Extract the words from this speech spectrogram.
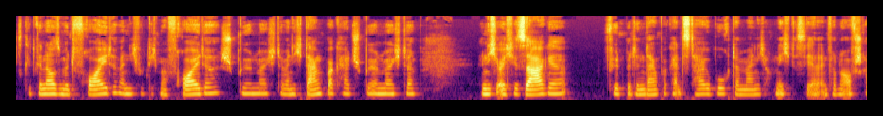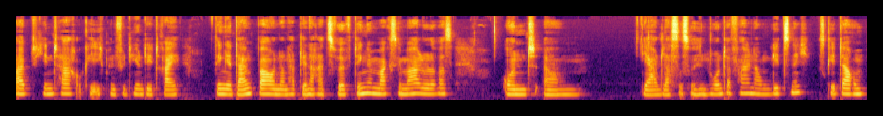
es geht genauso mit Freude, wenn ich wirklich mal Freude spüren möchte, wenn ich Dankbarkeit spüren möchte. Wenn ich euch sage, führt bitte ein Dankbarkeitstagebuch, dann meine ich auch nicht, dass ihr einfach nur aufschreibt, jeden Tag, okay, ich bin für die und die drei Dinge dankbar und dann habt ihr nachher zwölf Dinge maximal oder was. Und ähm, ja, lasst es so hinten runterfallen, darum geht es nicht. Es geht darum,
